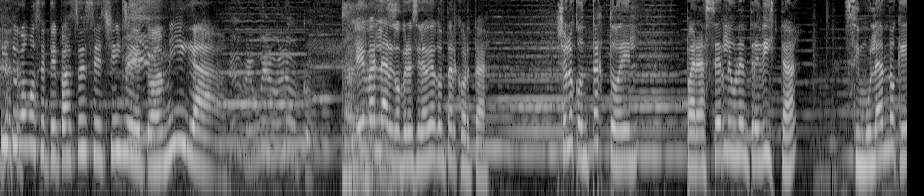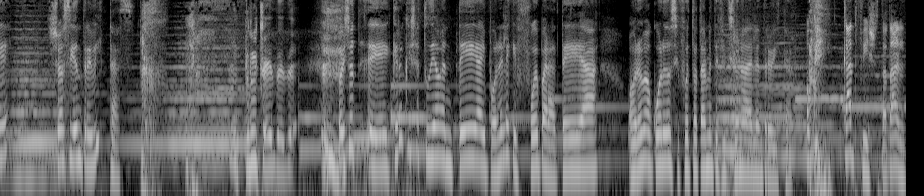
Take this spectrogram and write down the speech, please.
¿Y tú cómo se te pasó ese chisme de tu amiga? Me vuelvo loco. Es más largo, pero se la voy a contar corta. Yo lo contacto a él para hacerle una entrevista simulando que yo hacía entrevistas. Trucha, este. Pues yo eh, creo que ella estudiaba en TEA y ponele que fue para TEA. O no me acuerdo si fue totalmente ficcionada la entrevista. Ok, catfish, total.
